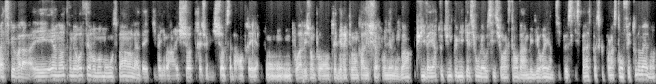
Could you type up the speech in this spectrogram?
parce que voilà, et, on est en train de refaire au moment où on se parle avec, il va y avoir un e-shop, très joli e-shop, ça va rentrer, on, pourra, les gens pourront rentrer directement dans l'e-shop pour venir nous voir. Puis il va y avoir toute une communication là aussi sur Insta, on va améliorer un petit peu ce qui se passe parce que pour l'instant on fait tout nous-mêmes, hein.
